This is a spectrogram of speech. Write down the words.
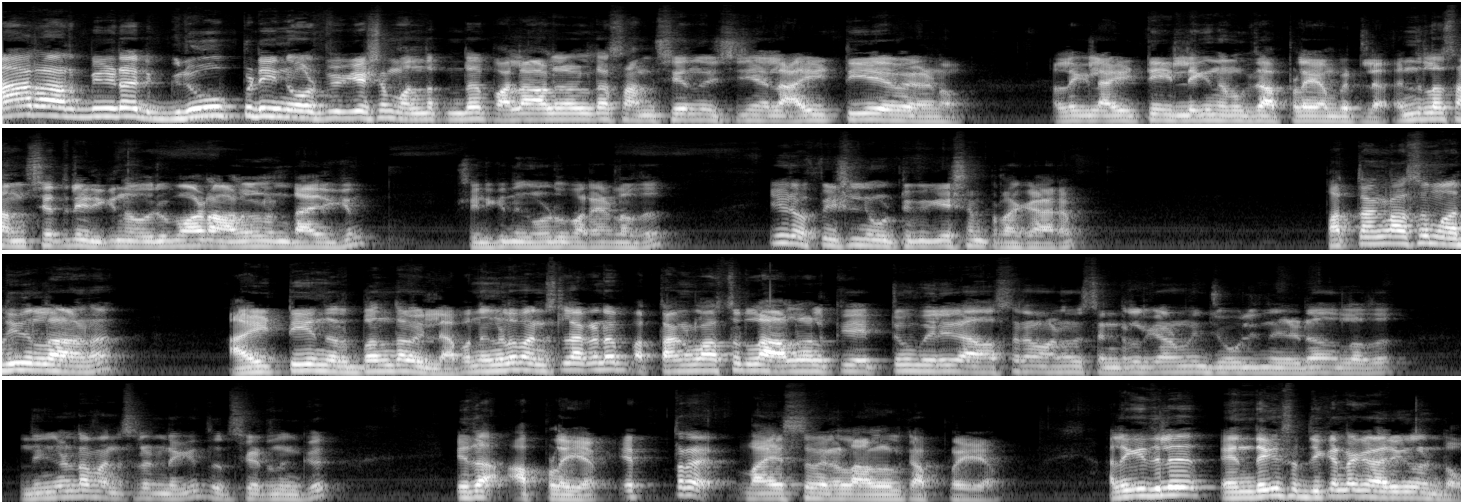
ആർ ആർ ബിയുടെ ഗ്രൂപ്പ് ഡി നോട്ടിഫിക്കേഷൻ വന്നിട്ടുണ്ട്. പല ആളുകളുടെ സംശയം എന്ന് വെച്ച് കഴിഞ്ഞാൽ ഐ ടി എ വേണം. അല്ലെങ്കിൽ ഐ ടി ഇല്ലെങ്കിൽ നമുക്ക് അപ്ലൈ ചെയ്യാൻ പറ്റില്ല. എന്നുള്ള സംശയത്തിൽ ഇരിക്കുന്ന ഒരുപാട് ആളുകൾ ഉണ്ടായിരിക്കും. പക്ഷെ എനിക്ക് നിങ്ങളോട് പറയാനുള്ളത് ഈ ഒരു ഒഫീഷ്യൽ നോട്ടിഫിക്കേഷൻ പ്രകാരം പത്താം ക്ലാസ് മതി എന്നുള്ളതാണ് ഐ ടി നിർബന്ധമില്ല. അപ്പോൾ നിങ്ങൾ മനസ്സിലാക്കേണ്ട പത്താം ക്ലാസ്സിലുള്ള ആളുകൾക്ക് ഏറ്റവും വലിയൊരു അവസരമാണ് സെൻട്രൽ ഗവൺമെന്റ് ജോലി നേടുക എന്നുള്ളത്. നിങ്ങളുടെ മനസ്സിലുണ്ടെങ്കിൽ തീർച്ചയായിട്ടും നിങ്ങൾക്ക് ഇത് അപ്ലൈ ചെയ്യാം. എത്ര വയസ്സ് വരെയുള്ള ആളുകൾക്ക് അപ്ലൈ ചെയ്യാം? അല്ലെങ്കിൽ ഇതിൽ എന്തെങ്കിലും ശ്രദ്ധിക്കേണ്ട കാര്യങ്ങളുണ്ടോ?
